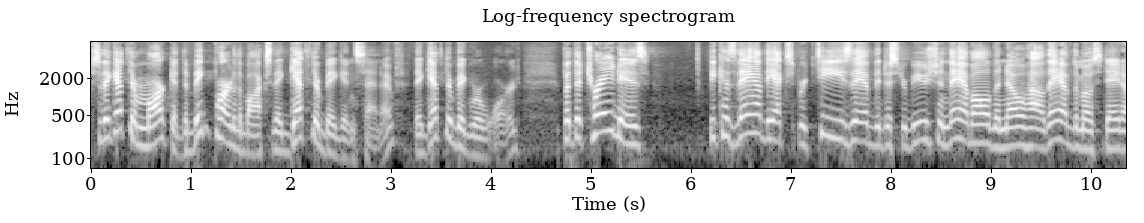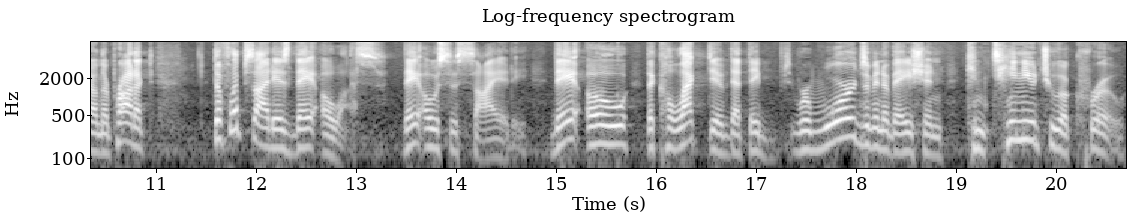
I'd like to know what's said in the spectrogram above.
So they get their market, the big part of the box, they get their big incentive, they get their big reward, but the trade is because they have the expertise, they have the distribution, they have all the know-how, they have the most data on their product. The flip side is they owe us. They owe society. They owe the collective that the rewards of innovation continue to accrue.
